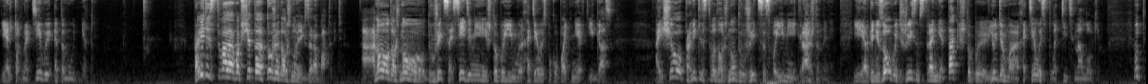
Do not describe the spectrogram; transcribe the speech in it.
И альтернативы этому нет. Правительство вообще-то тоже должно их зарабатывать. А оно должно дружить с соседями, чтобы им хотелось покупать нефть и газ. А еще правительство должно дружить со своими гражданами и организовывать жизнь в стране так, чтобы людям а, хотелось платить налоги. Вот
